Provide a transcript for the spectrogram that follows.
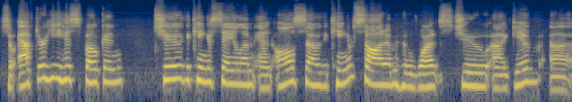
So after he has spoken to the king of Salem and also the king of Sodom who wants to uh, give uh,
